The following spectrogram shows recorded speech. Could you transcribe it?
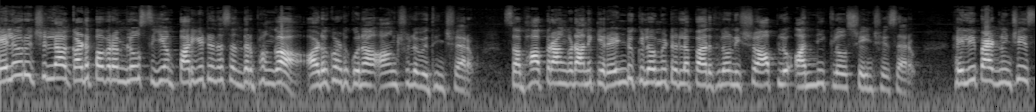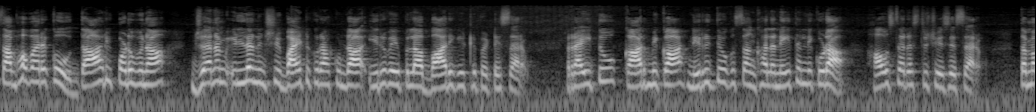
ఏలూరు జిల్లా గడపవరంలో సీఎం పర్యటన సందర్భంగా అడుగడుగున ఆంక్షలు విధించారు. సభా ప్రాంగణానికి రెండు కిలోమీటర్ల పరిధిలోని షాపులు అన్ని క్లోజ్ చేయించేశారు. హెలీప్యాడ్ నుంచి సభ వరకు దారి పొడవునా జనం ఇళ్ళ నుంచి బయటకు రాకుండా ఇరువైపులా బారిగేట్లు పెట్టేశారు. రైతు కార్మిక నిరుద్యోగ సంఘాల నేతల్ని కూడా హౌస్ అరెస్టు చేసేశారు. తమ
